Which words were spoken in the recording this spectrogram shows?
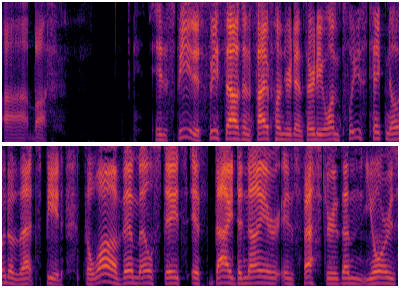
uh, buff. His speed is 3,531. Please take note of that speed. The law of ML states if thy denier is faster than yours,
